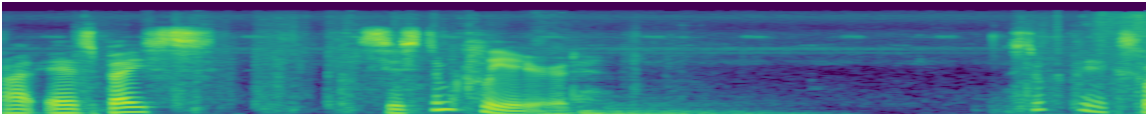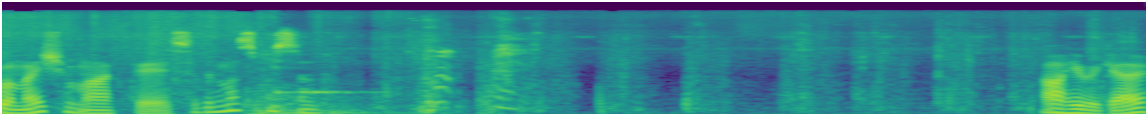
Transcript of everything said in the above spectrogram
Alright, airspace. System cleared. Still got the exclamation mark there, so there must be some... Oh, here we go.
